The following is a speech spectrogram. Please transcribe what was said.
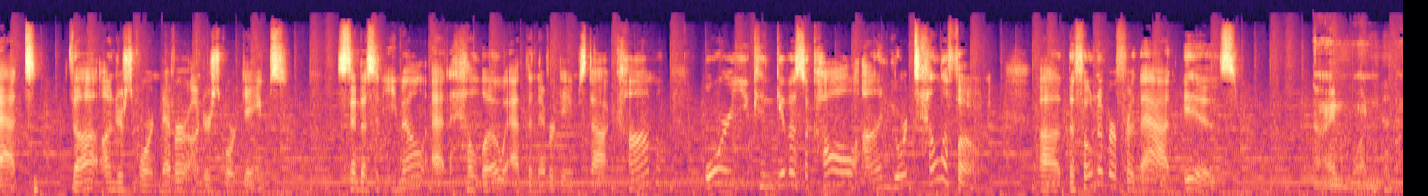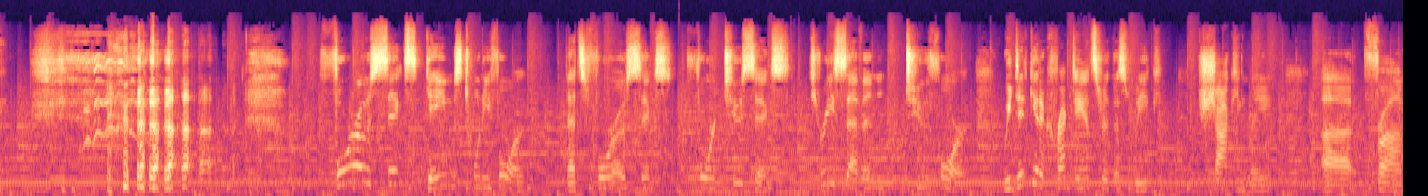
at the underscore never underscore games. Send us an email at hello at thenevergames.com or you can give us a call on your telephone. Uh, the phone number for that is 911. 406 Games 24. That's 406 426 3724. We did get a correct answer this week, shockingly, uh, from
